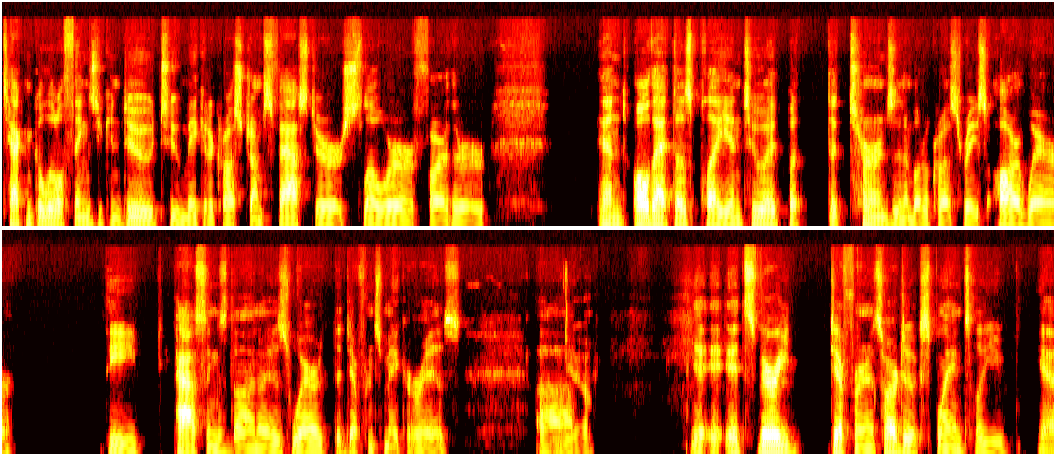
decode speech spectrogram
technical little things you can do to make it across jumps faster or slower or farther. And all that does play into it, but the turns in a motocross race are where the passings done is where the difference maker is. Uh, yeah, it, it's very different. It's hard to explain till you yeah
